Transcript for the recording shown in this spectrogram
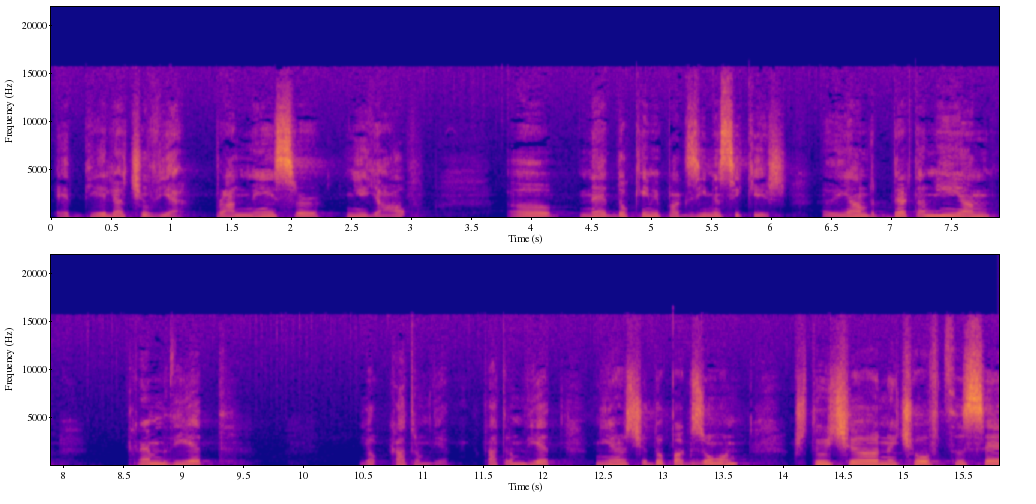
e diela që vjen, pra nesër një javë, uh, ne do kemi pagëzime si kishë. Dhe janë, deri tani janë 13 jo, 14, 14 njerëz që do pagëzohen, kështu që në qoftë se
